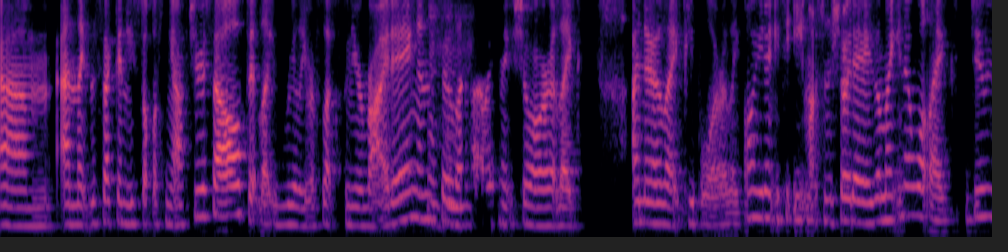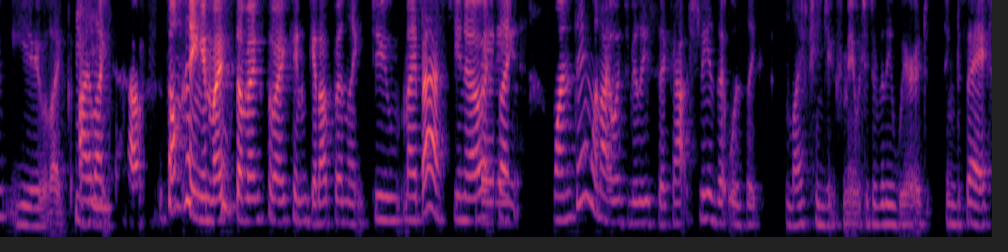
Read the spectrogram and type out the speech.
Um, and like the second you stop looking after yourself, it like really reflects on your riding. And mm-hmm. so like mm-hmm. I always make sure like I know like people are like, oh, you don't need to eat much on show days. I'm like, you know what, like, do you like? Mm-hmm. I like mm-hmm. to have something in my stomach so I can get up and like do my best. You know, right. it's like one thing when I was really sick actually that was like life changing for me, which is a really weird thing to say.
